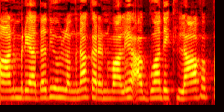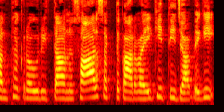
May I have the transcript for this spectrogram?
ਮਾਨ ਮਰਿਆਦਾ ਦੀ ਉਲੰਘਣਾ ਕਰਨ ਵਾਲੇ ਆਗੂਆਂ ਦੇ ਖਿਲਾਫ ਪੰਥਕ ਰਊ ਰੀਤਾਂ ਅਨੁਸਾਰ ਸਖਤ ਕਾਰਵਾਈ ਕੀਤੀ ਜਾਵੇਗੀ।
